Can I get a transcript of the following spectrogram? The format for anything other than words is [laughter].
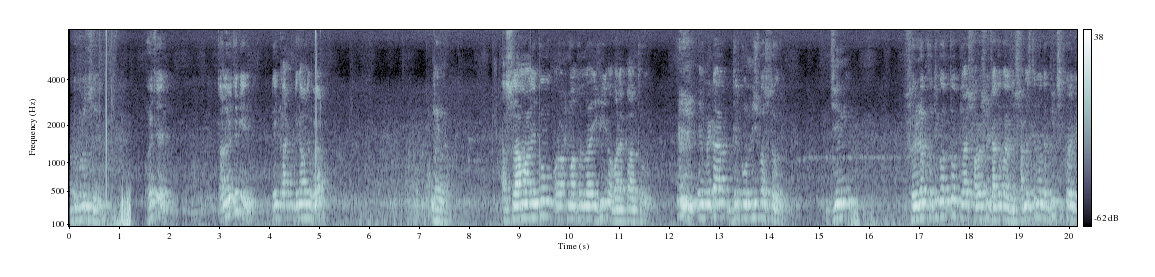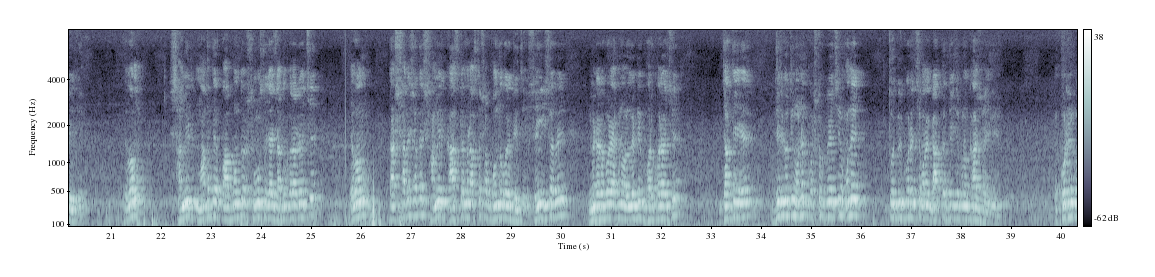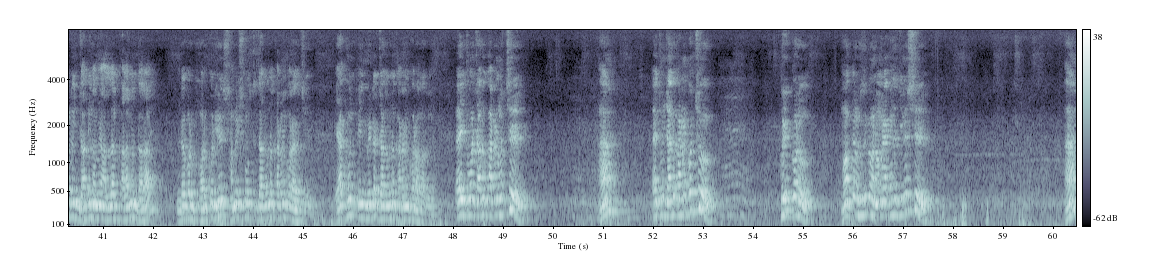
বলেছে হয়েছে? চালু হয়েছে কি? দেখি আমাদের ঘোরা ধন্যবাদ। আসসালামু আলাইকুম রহমতুল্লাহি ওবরাকাত এই মেয়েটার দীর্ঘ উনিশ বছর জিন শরীরে ক্ষতি করতো প্লাস সরাসরি জাদু করেছে স্বামী স্ত্রীর মধ্যে বিচ্ছেদ করে দিয়েছে এবং স্বামীর মাথাতে পা পর্যন্ত সমস্ত জায়গায় জাদু করা রয়েছে এবং তার সাথে সাথে স্বামীর কাজ কামের রাস্তা সব বন্ধ করে দিয়েছে। সেই হিসাবে মেয়েটার উপরে এখন অলরেডি ভর করা হয়েছে যাতে এর দীর্ঘদিন অনেক কষ্ট পেয়েছে অনেক তদবির করেছে অনেক ডাক্তার দিয়েছে কোনো কাজ হয়নি। কঠিন কঠিন জাদিন আমি আল্লাহর কালামের দ্বারা মেয়েটার উপর ভর করিয়ে স্বামীর সমস্ত জাদুগুলো কাটান করা হয়েছে। এখন এই মেয়েটার জাদুগুলো কাটান করা হবে। এই তোমার জাদু কাটান হচ্ছে? হ্যাঁ? এই তুমি জাদু কাটান করছ? কুইক করো। মক্কেল হুজুরগণ আমার এক হাজার জিনিস। হ্যাঁ?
